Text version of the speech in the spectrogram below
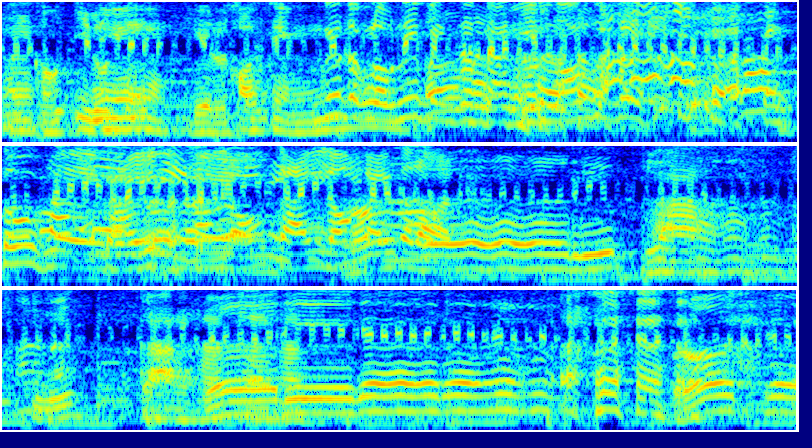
งไงของ Innocent นี่ขอเสียงนี่ตกลงนี่เป็นสแตนด์อินร้องสุดเลยเป็นตู้เพลงร้องไกด์ร้องไกด์ตลอดหรือเปล่าใช่ไหมใช่ครับเธอดีดาเพราะเธอ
